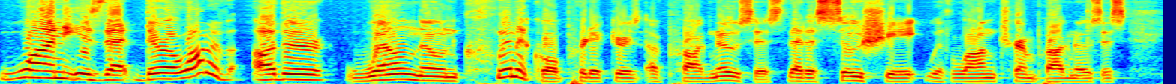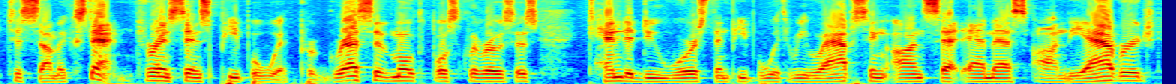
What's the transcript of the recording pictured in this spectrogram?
One is that there are a lot of other well known clinical predictors of prognosis that associate with long term prognosis to some extent. For instance, people with progressive multiple sclerosis tend to do worse than people with relapsing onset MS on the average.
